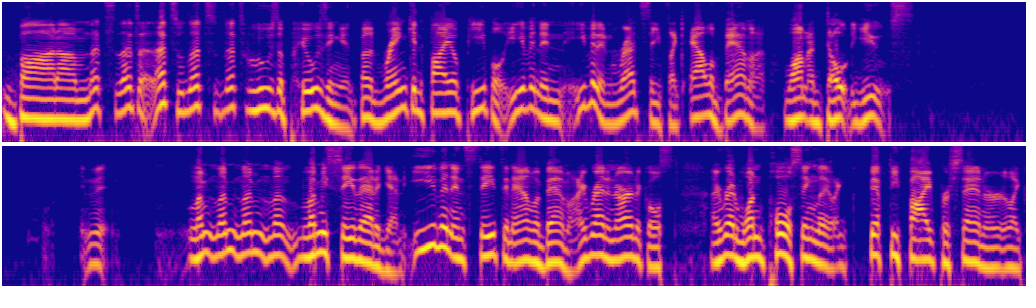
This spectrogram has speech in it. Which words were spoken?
But um, that's that's that's that's that's who's opposing it. But rank and file people, even in even in red states like Alabama, want adult use. And it, let, let, let, let, let me say that again. Even in states in Alabama, I read an article, I read one poll saying that like 55% or like,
